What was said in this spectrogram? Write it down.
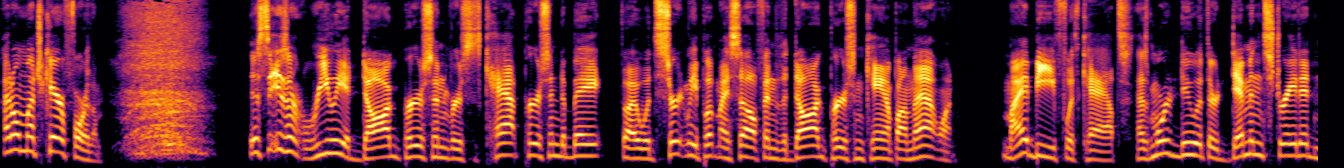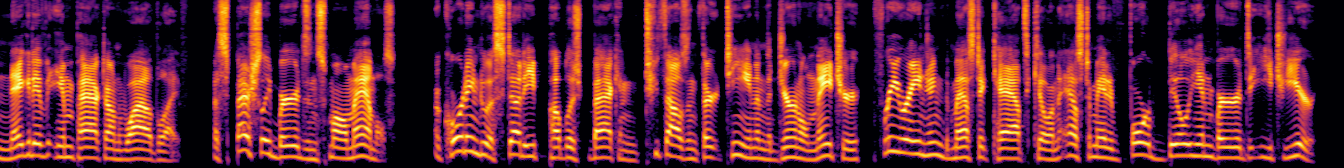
I don't much care for them. This isn't really a dog person versus cat person debate, though I would certainly put myself into the dog person camp on that one. My beef with cats has more to do with their demonstrated negative impact on wildlife, especially birds and small mammals. According to a study published back in 2013 in the journal Nature, free ranging domestic cats kill an estimated 4 billion birds each year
